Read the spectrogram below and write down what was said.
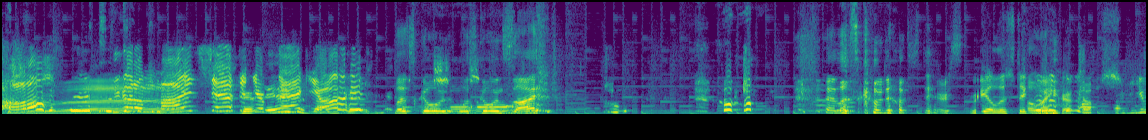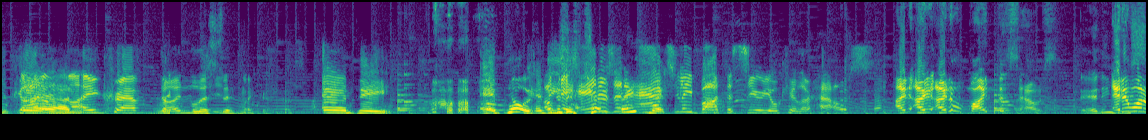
Oh, you got a mine shaft in your There is a backyard? Let's go. Let's go inside. and let's go downstairs. Realistic Oh Minecraft house. You got a Minecraft dungeon. Realistic Minecraft house. Andy. And no, Andy, Okay, this is Anderson actually bought the serial killer house. I, I I don't mind this house. Andy, Anyone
